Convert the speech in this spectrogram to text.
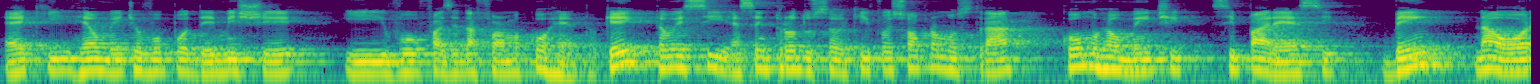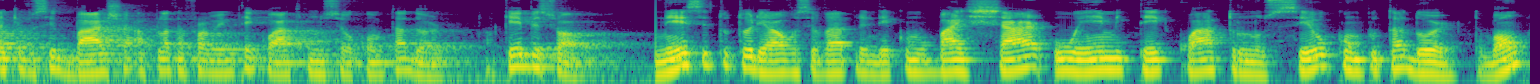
é que realmente eu vou poder mexer e vou fazer da forma correta, ok? Então esse, essa introdução aqui foi só para mostrar como realmente se parece bem na hora que você baixa a plataforma MT4 no seu computador, ok pessoal? Nesse tutorial você vai aprender como baixar o MT4 no seu computador, tá bom?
